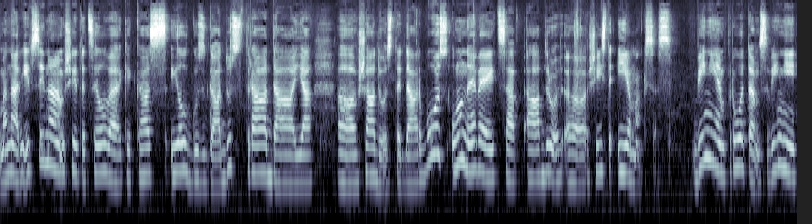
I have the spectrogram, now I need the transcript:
man arī ir zināmi šie cilvēki, kas ilgus gadus strādāja uh, šādos darbos un neveica apdro, šīs iemaksas. Viņiem, protams, viņi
